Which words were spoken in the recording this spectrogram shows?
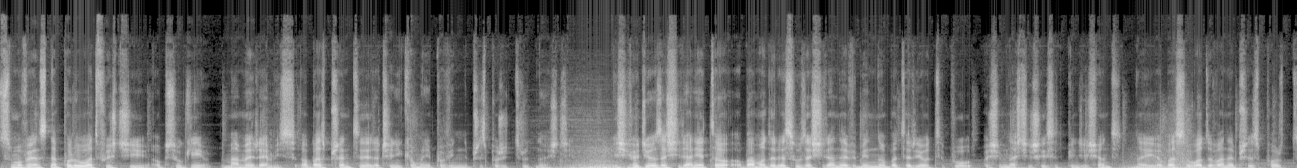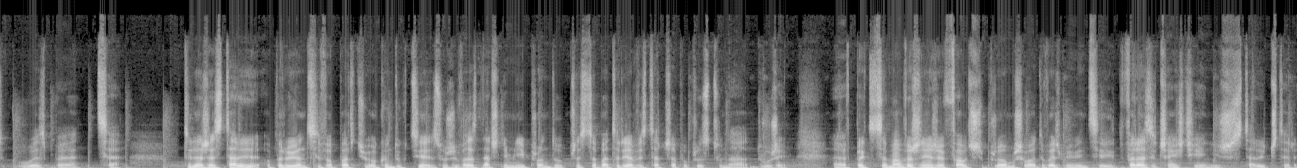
Podsumowując, na polu łatwości obsługi mamy remis. Oba sprzęty raczej nikomu nie powinny przysporzyć trudności. Jeśli chodzi o zasilanie, to oba modele są zasilane wymienną baterią typu 18650, no i oba są ładowane przez port USB-C. Tyle, że stary operujący w oparciu o kondukcję zużywa znacznie mniej prądu, przez co bateria wystarcza po prostu na dłużej. E, W praktyce mam wrażenie, że V3 Pro muszę ładować mniej więcej dwa razy częściej niż stary 4.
